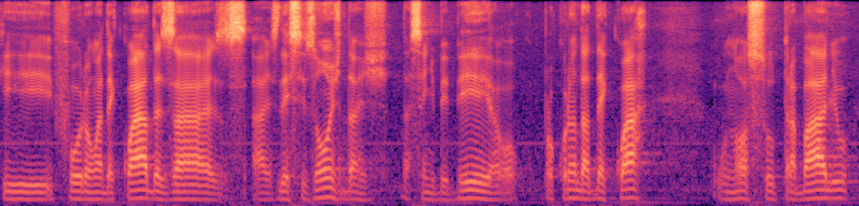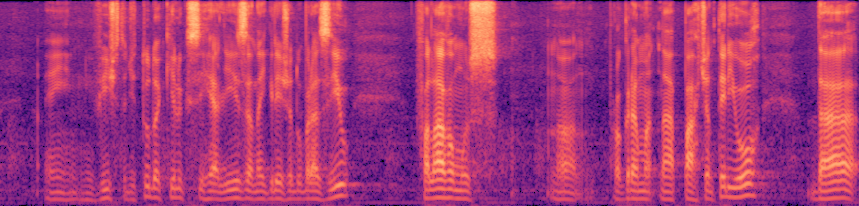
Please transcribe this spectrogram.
que foram adequadas às, às decisões das, da CNBB, procurando adequar o nosso trabalho em, em, vista de tudo aquilo que se realiza na Igreja do Brasil. Falávamos no programa, na parte anterior, da,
